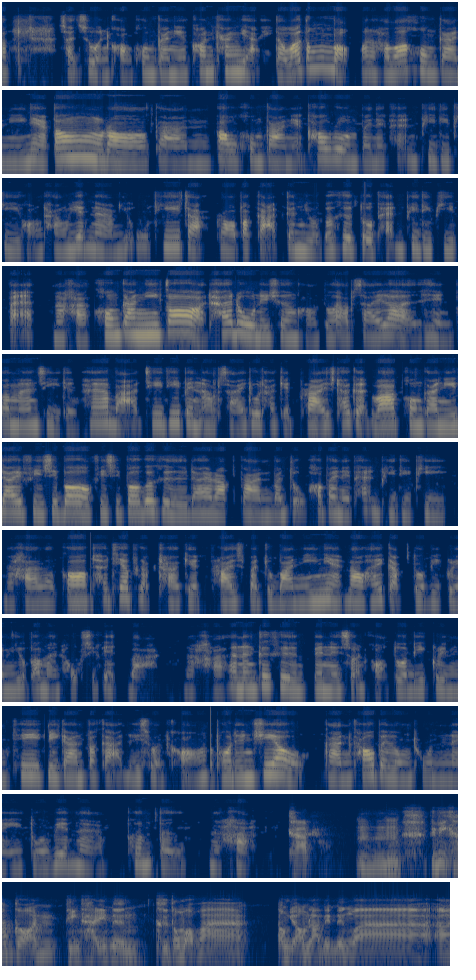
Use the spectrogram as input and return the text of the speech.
สัดส่วนของโครงการนี้ค่อนข้างใหญ่ แต่ว่าต้องบอกก่อนนะคะว่าโครงการนี้เนี่ยต้องรอการเอาโครงการเนี่ยเข้ารวมไปในแผน PDP ของทางเวียดนามอยู่ที่จะรอประกาศกันอยู่ก็คือตัวแผน PDP 8 นะคะ โครงการนี้ก็ถ้าดูในเชิงของตัว upside เราอาจจะเห็นประมาณ 4-5 บาทที่ที่เป็น upside to target price ถ้าเกิดว่าโครงการนี้ได้ feasible feasible ก็คือได้รับการบรรจุเข้าไปในแผน PDP นะคะ แล้วก็ถ้าเทียบกับ target price ปัจจุบันนี้เนี่ยเราให้ให้กับตัว b g r i m อยู่ประมาณ 61 บาทนะคะอันนั้นก็คือเป็นในส่วนของตัว b g r i m ที่มีการประกาศในส่วนของ potential การเข้าไปลงทุนในตัวเวียดนามเพิ่มเติมนะคะ ครับ อืม พี่พี่ครับก่อนทิ้งท้ายนิดนึง คือต้องบอกว่า ต้องยอมรับนิดนึงว่า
